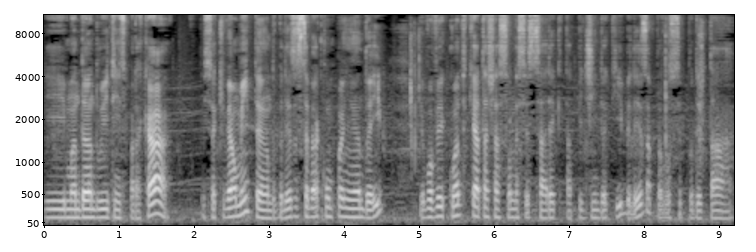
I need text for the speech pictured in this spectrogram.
e mandando itens para cá, isso aqui vai aumentando, beleza? Você vai acompanhando aí. Eu vou ver quanto que é a taxação necessária que está pedindo aqui, beleza? Para você poder estar tá,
